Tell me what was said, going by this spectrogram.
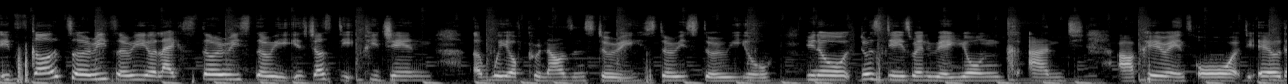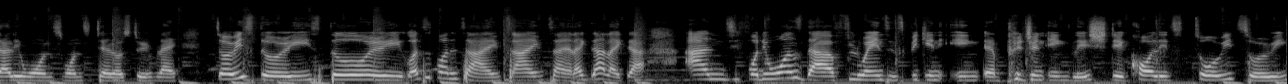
It's called Tori Torio, like story story. It's just the pidgin uh, way of pronouncing story, story story. or You know, those days when we were young and our parents or the elderly ones want to tell us stories like story, story, story. What's upon the time, time, time, like that, like that. And for the ones that are fluent in speaking in uh, pidgin English, they call it story, story.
